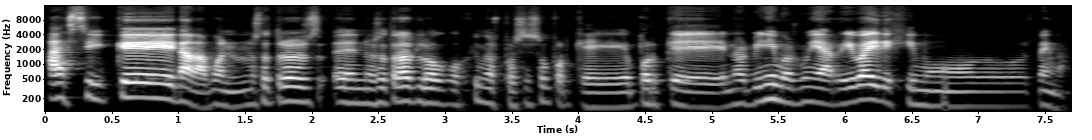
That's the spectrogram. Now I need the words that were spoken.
Así que nada, bueno, nosotros, eh, nosotras lo cogimos pues eso porque, porque nos vinimos muy arriba y dijimos, venga,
